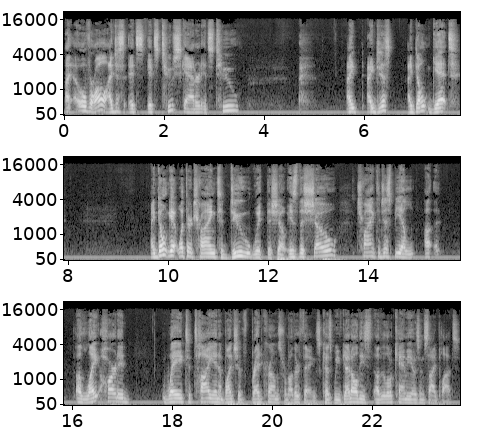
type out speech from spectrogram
I, overall, I just it's it's too scattered. It's too. I I just I don't get. I don't get what they're trying to do with the show. Is the show trying to just be a a, a lighthearted way to tie in a bunch of breadcrumbs from other things? Because we've got all these other little cameos and side plots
